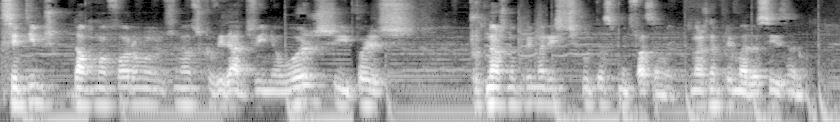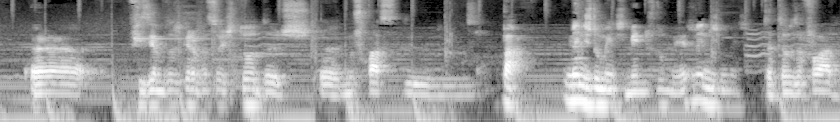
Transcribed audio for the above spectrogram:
sentimos que de alguma forma os nossos convidados vinham hoje e depois porque nós na primeira isto explica-se muito facilmente nós na primeira season ah, fizemos as gravações todas ah, no espaço de Pá, menos do mês. menos de um mês Menos do mês. Portanto, estamos a falar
